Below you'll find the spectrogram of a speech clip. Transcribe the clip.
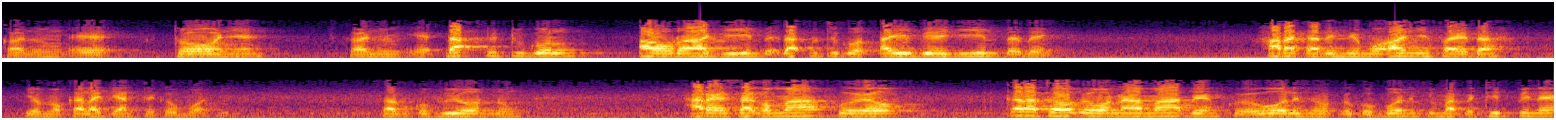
kañum e tooñe kañum e ɗaɓɓitugol awraji yimɓe ɗaɓɓitugol aybeji yimɓe ɓen. Hara kadi himo añi fayda yomo kala jante ko moƴƴi. Saabu ko fiyon ɗum haray sago ma koyo kala tawɓe wona maɓen koye wolifi maɓɓe ko boni fi maɓɓe tippine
